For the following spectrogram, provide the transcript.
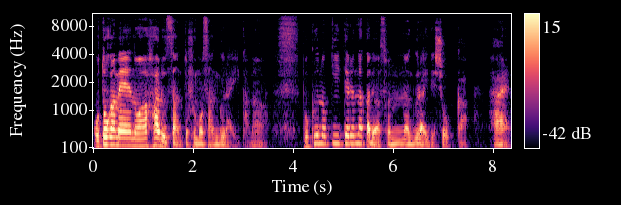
おとがめのあはるさんとふもさんぐらいかな。僕の聞いてる中ではそんなぐらいでしょうか。はい。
